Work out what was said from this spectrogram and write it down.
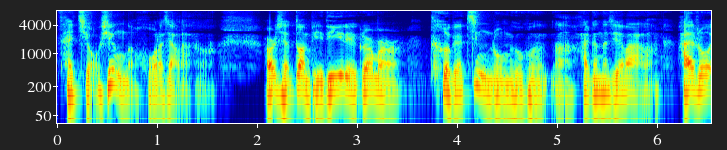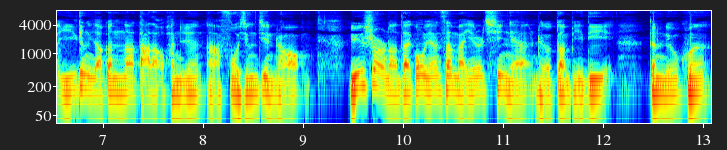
才侥幸的活了下来啊。而且段匹敌这哥们儿特别敬重刘坤啊，还跟他结拜了，还说一定要跟他打倒叛军啊，复兴晋朝。于是呢，在公元三百一十七年，这个段匹敌跟刘坤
